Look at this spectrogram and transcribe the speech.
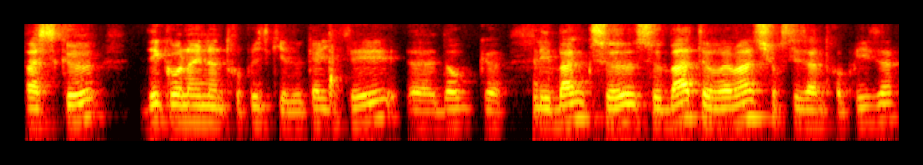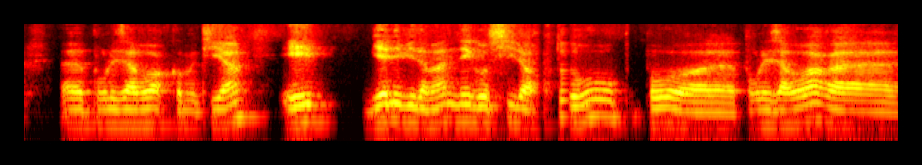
parce que dès qu'on a une entreprise qui est de qualité, euh, donc les banques se, battent vraiment sur ces entreprises euh, pour les avoir comme clients. Bien évidemment, négocient leurs taux pour, euh, pour les avoir euh,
